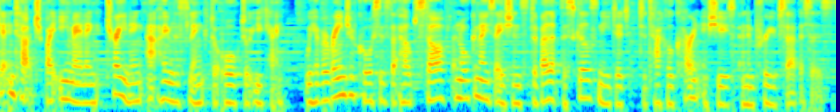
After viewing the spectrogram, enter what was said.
get in touch by emailing training at homelesslink.org.uk. We have a range of courses that help staff and organisations develop the skills needed to tackle current issues and improve services.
